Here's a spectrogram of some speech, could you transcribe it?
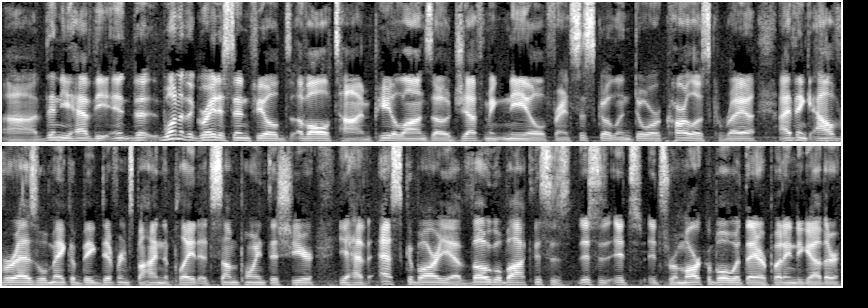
Uh, then you have the, the one of the greatest infields of all time, Pete Alonso, Jeff McNeil, Francisco Lindor, Carlos Correa. I think Alvarez will make a big difference behind the plate at some point this year. You have Escobar, you have Vogelbach. This is this is it's it's remarkable what they are putting together,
